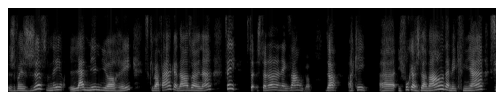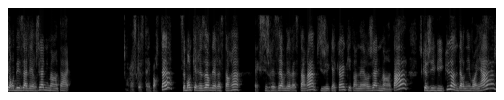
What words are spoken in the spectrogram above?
je vais juste venir l'améliorer, ce qui va faire que dans un an, tu sais, je te, donne un exemple. Là. OK, euh, il faut que je demande à mes clients s'ils ont des allergies alimentaires. Parce que c'est important. C'est moi qui réserve les restaurants. si je réserve les restaurants puis j'ai quelqu'un qui est en allergie alimentaire, ce que j'ai vécu dans le dernier voyage,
